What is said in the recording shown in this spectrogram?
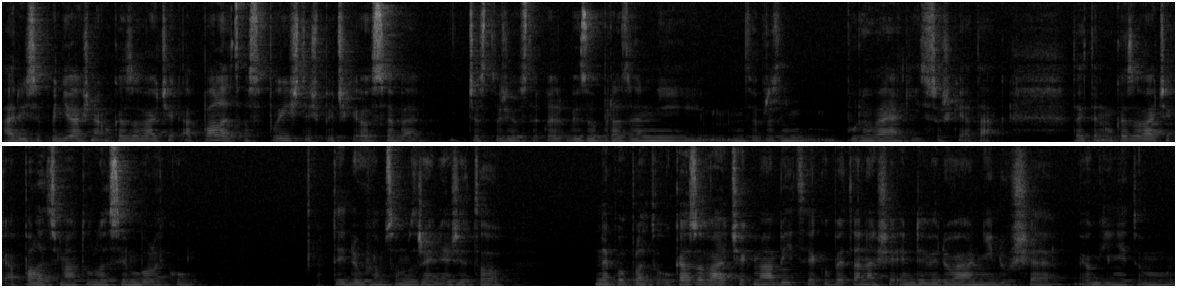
A když se podíváš na ukazováček a palec a spojíš ty špičky o sebe, často, že jsou vyzobrazený, vyzobrazený budové nějaký složky a tak, tak ten ukazováček a palec má tuhle symboliku. Teď doufám samozřejmě, že to nepopletu. Ukazováček má být jakoby ta naše individuální duše, jogíni tomu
